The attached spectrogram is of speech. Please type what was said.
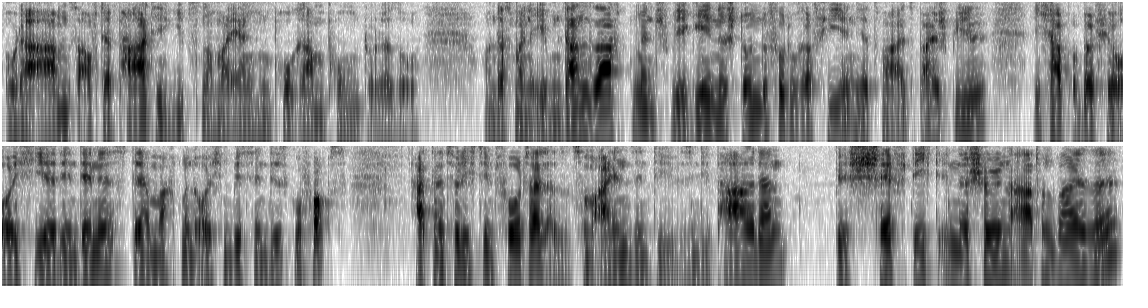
Oder abends auf der Party gibt es nochmal irgendeinen Programmpunkt oder so. Und dass man eben dann sagt, Mensch, wir gehen eine Stunde fotografieren, jetzt mal als Beispiel. Ich habe aber für euch hier den Dennis, der macht mit euch ein bisschen Disco Fox. Hat natürlich den Vorteil, also zum einen sind die, sind die Paare dann beschäftigt in der schönen Art und Weise.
